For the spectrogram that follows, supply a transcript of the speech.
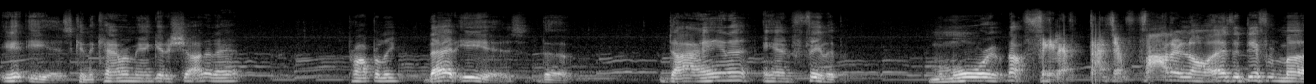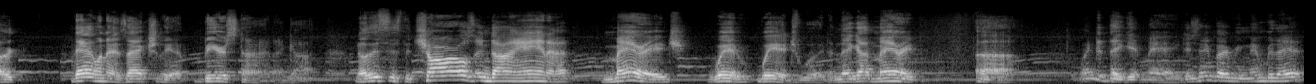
It is, can the cameraman get a shot of that properly? That is the Diana and Philip Memorial, not Philip, that's your father-in-law, that's a different mug. That one is actually a beer stein I got. No, this is the Charles and Diana marriage wed Wedgwood, and they got married uh, when did they get married? Does anybody remember that?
